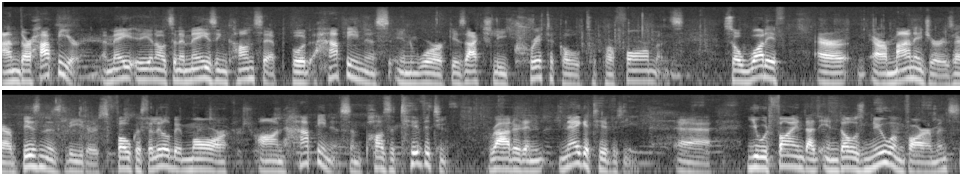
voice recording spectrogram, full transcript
and they're happier. Ama you know, it's an amazing concept, but happiness in work is actually critical to performance. So what if our, our managers, our business leaders focused a little bit more on happiness and positivity rather than negativity? Uh, you would find that in those new environments,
